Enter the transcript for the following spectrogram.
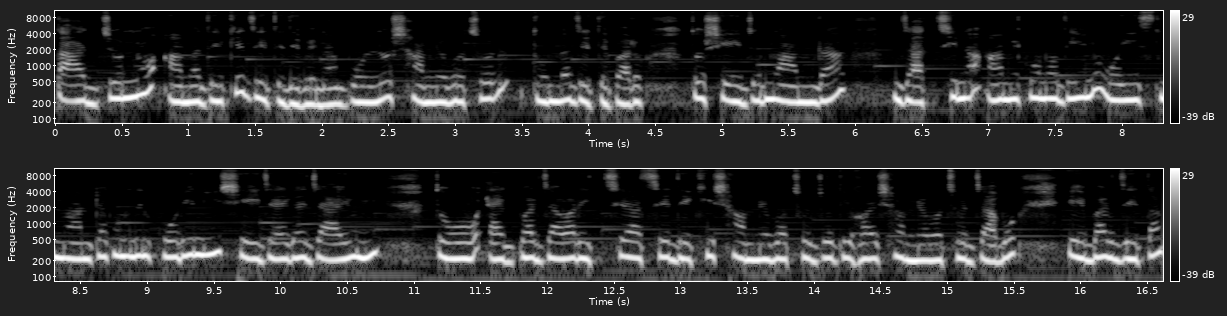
তার জন্য আমাদেরকে যেতে দেবে না। বলল, সামনে বছর তোমরা যেতে পারো। তো সেই জন্য আমরা যাচ্ছি না। আমি কোনো দিন ওই স্নানটা কোনো দিন করিনি, সেই জায়গায় যাইওনি। তো একবার যাওয়ার ইচ্ছে আছে, দেখি সামনে বছর যদি হয়, সামনে বছর যাব। এবার যেতাম,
